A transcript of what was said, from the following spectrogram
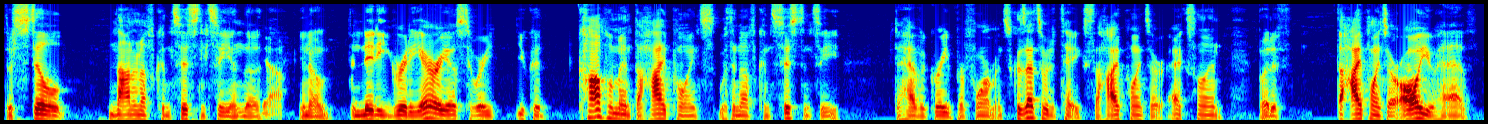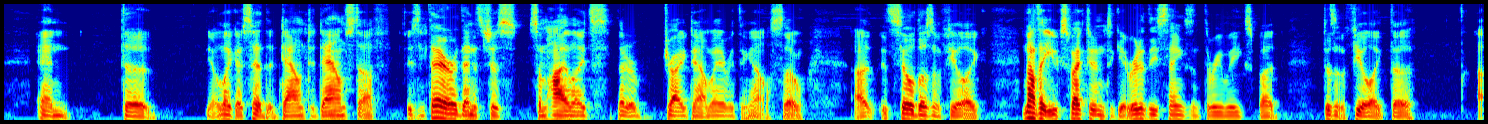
there's still not enough consistency in the Yeah. you know the nitty gritty areas to where you, you could complement the high points with enough consistency to have a great performance because that's what it takes. The high points are excellent, but if the high points are all you have and the you know like I said the down to down stuff isn't there, then it's just some highlights that are dragged down by everything else. So uh, it still doesn't feel like not that you expected him to get rid of these things in three weeks, but it doesn't feel like the uh,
